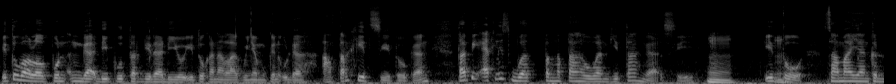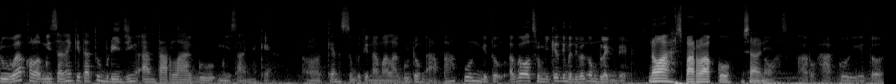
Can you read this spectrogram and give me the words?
itu walaupun enggak diputar di radio itu karena lagunya mungkin udah after hits gitu kan. Tapi at least buat pengetahuan kita enggak sih? Hmm. itu. Sama yang kedua kalau misalnya kita tuh bridging antar lagu. Misalnya kayak eh, Ken sebutin nama lagu dong apa pun gitu. Aku langsung mikir tiba-tiba ngeblank deh. Noah separuh aku misalnya. Noah separuh aku gitu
